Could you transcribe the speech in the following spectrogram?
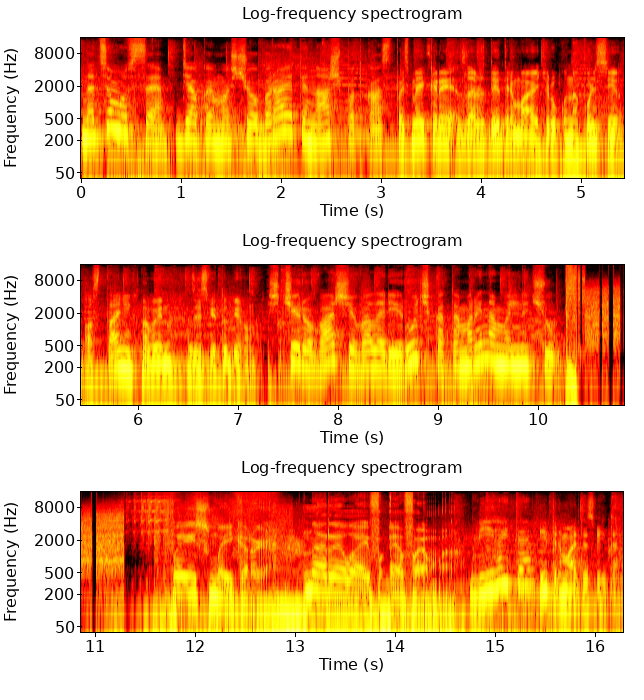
На цьому все. Дякуємо, що обираєте наш подкаст. Пейсмейкери завжди тримають руку на пульсі останніх новин зі світу бігу. Щиро ваші Валерій Ручка та Марина Мельничук. Пейсмейкери на Real Life FM. Бігайте І тримайте свій темп.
